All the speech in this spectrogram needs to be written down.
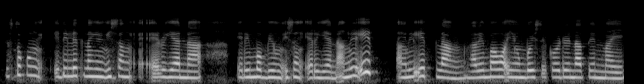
Gusto kong i-delete lang yung isang area na, i-remove yung isang area na. Ang liit, ang liit lang. Halimbawa, yung voice recorder natin may,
